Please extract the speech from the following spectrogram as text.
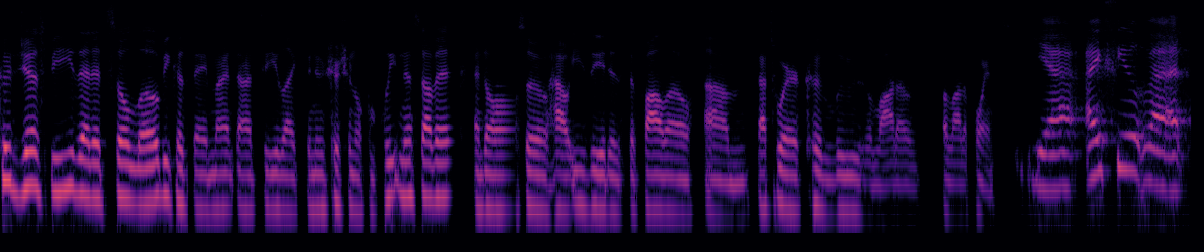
could just be that it's so low because they might not see like the nutritional completeness of it and also how easy it is to follow um, that's where it could lose a lot of a lot of points yeah i feel that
